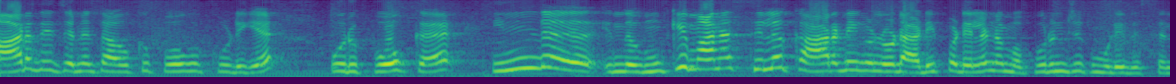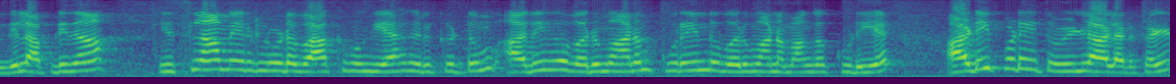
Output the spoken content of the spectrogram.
பாரதிய ஜனதாவுக்கு போகக்கூடிய ஒரு போக்க இந்த இந்த முக்கியமான சில காரணிகளோட அடிப்படையில நம்ம புரிஞ்சுக்க முடியுது செந்தில். அப்படிதான் இஸ்லாமியர்களோட வாக்கு வங்கியாக இருக்கட்டும் அதிக வருமானம் குறைந்த வருமானம் வாங்கக்கூடிய அடிப்படை தொழிலாளர்கள்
